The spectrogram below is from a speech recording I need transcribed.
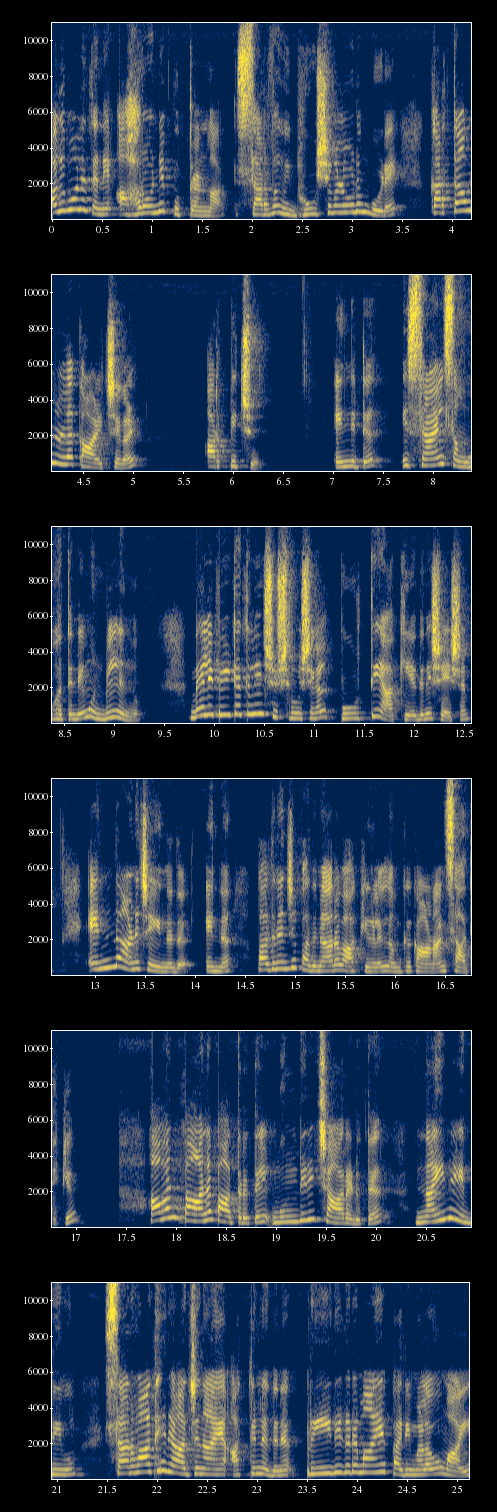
അതുപോലെ തന്നെ അഹ്റോന്റെ പുത്രന്മാർ സർവവിഭൂഷകളോടും കൂടെ കർത്താവിനുള്ള കാഴ്ചകൾ അർപ്പിച്ചു. എന്നിട്ട് ഇസ്രായേൽ സമൂഹത്തിന്റെ മുൻപിൽ നിന്നു. ബലിപീഠത്തിലെ ശുശ്രൂഷകൾ പൂർത്തിയാക്കിയതിനു ശേഷം എന്താണ് ചെയ്യുന്നത് എന്ന് പതിനഞ്ച് പതിനാറ് വാക്യങ്ങളിൽ നമുക്ക് കാണാൻ സാധിക്കും. അവൻ പാനപാത്രത്തിൽ മുന്തിരി ചാറെടുത്ത് നൈവേദ്യവും സർവാധിരാജനായ അത്യുന്നതിന് പ്രീതികരമായ പരിമളവുമായി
